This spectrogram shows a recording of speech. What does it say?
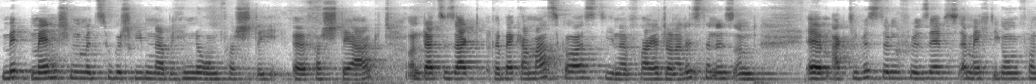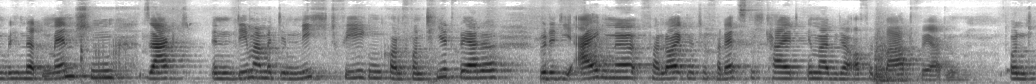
mit Menschen mit zugeschriebener Behinderung äh, verstärkt. Und dazu sagt Rebecca Maskos, die eine freie Journalistin ist und ähm, Aktivistin für Selbstermächtigung von behinderten Menschen, sagt, indem er mit dem Nichtfähigen konfrontiert werde, würde die eigene verleugnete Verletzlichkeit immer wieder offenbart werden. Und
